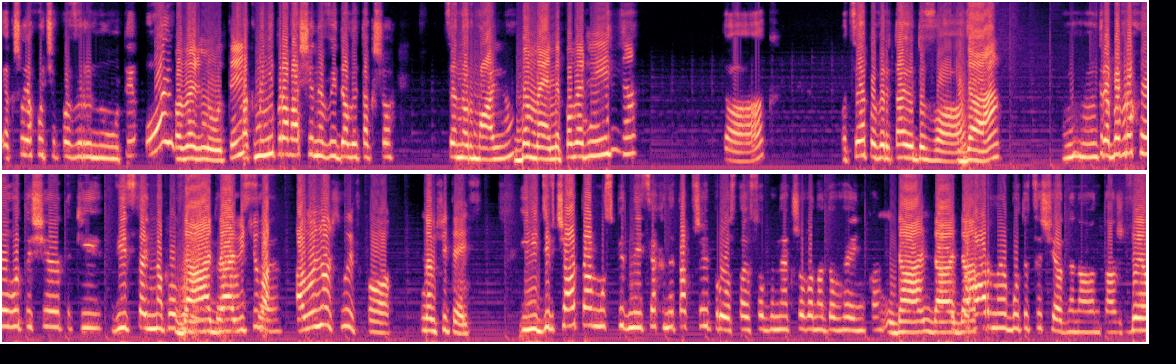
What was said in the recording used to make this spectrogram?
якщо я хочу повернути, ой, повернути. так мені права ще не видали, так що це нормально. До мене поверніться. Так. Оце я повертаю до вас. Да, Угу. Треба враховувати ще такі відстань на поворот. Да, да, відчуваю. а воно швидко навчитесь. І дівчатам у спідницях не так вже й просто, особливо якщо вона довгенька. Да, да, Тобто да. гарною бути це ще одне навантаження. Це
